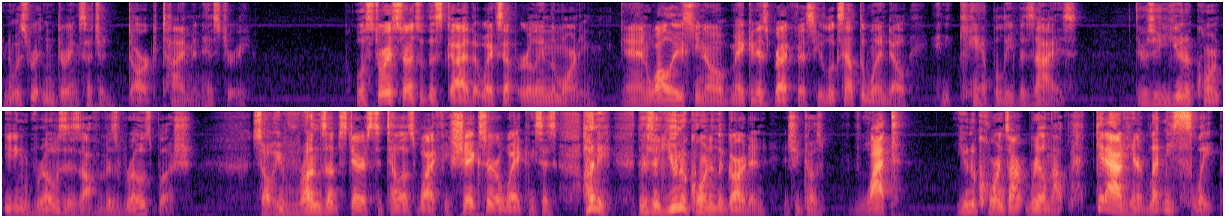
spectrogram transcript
and it was written during such a dark time in history. Well, the story starts with this guy that wakes up early in the morning. And while he's, you know, making his breakfast, he looks out the window and he can't believe his eyes. There's a unicorn eating roses off of his rose bush. So he runs upstairs to tell his wife. He shakes her awake and he says, Honey, there's a unicorn in the garden. And she goes, What? Unicorns aren't real. Now get out here. Let me sleep.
